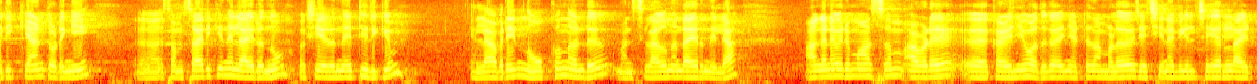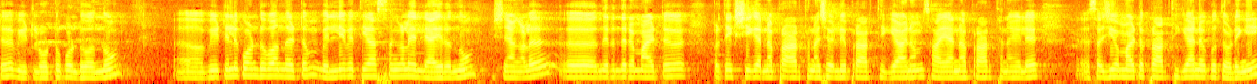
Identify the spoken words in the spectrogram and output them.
ഇരിക്കാൻ തുടങ്ങി. സംസാരിക്കുന്നില്ലായിരുന്നു പക്ഷേ എഴുന്നേറ്റിരിക്കും. എല്ലാവരെയും നോക്കുന്നുണ്ട് മനസ്സിലാകുന്നുണ്ടായിരുന്നില്ല അങ്ങനെ ഒരു മാസം അവിടെ കഴിഞ്ഞു. അത് കഴിഞ്ഞിട്ട് നമ്മൾ ചേച്ചീനെ വീൽ ചെയറിലായിട്ട് വീട്ടിലോട്ട് കൊണ്ടുവന്നു. വീട്ടിൽ കൊണ്ടുവന്നിട്ടും വലിയ വ്യത്യാസങ്ങളില്ലായിരുന്നു. പക്ഷെ ഞങ്ങൾ നിരന്തരമായിട്ട് പ്രത്യക്ഷീകരണ പ്രാർത്ഥന ചൊല്ലി പ്രാർത്ഥിക്കാനും സായാഹ്ന പ്രാർത്ഥനയിൽ സജീവമായിട്ട് പ്രാർത്ഥിക്കാനൊക്കെ തുടങ്ങി.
